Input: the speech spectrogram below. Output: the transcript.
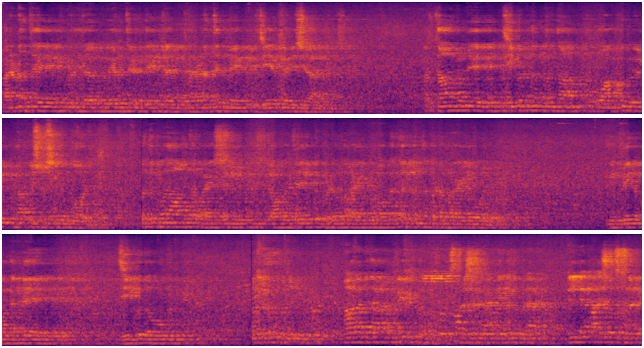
മരണത്തെ കൊണ്ട് ഉയർത്തെഴുന്നേറ്റ് മരണത്തിന്മേൽ വിജയം കഴിച്ച കർത്താവിന്റെ ജീവൻ നൽകുന്ന വാക്കുകൾ നാം വിശ്വസിക്കുമ്പോൾ പതിമൂന്നാമത്തെ വയസ്സിൽ ലോകത്തിലേക്ക് വിട പറയും ലോകത്തിൽ നിന്ന് വിട പറയുമ്പോൾ ഈ പ്രിയ മകന്റെ ജീവിതവും എല്ലാ ആശ്വാസങ്ങളെ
